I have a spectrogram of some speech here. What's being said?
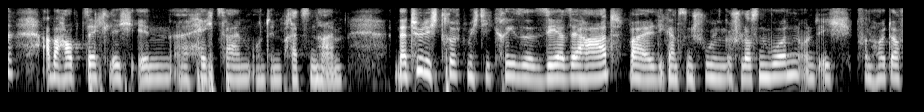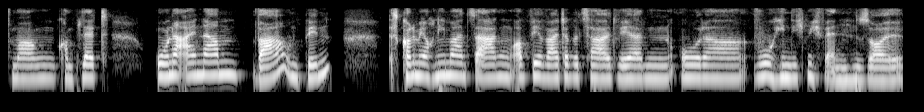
aber hauptsächlich in äh, Hechtsheim und in Pretzenheim. Natürlich trifft mich die Krise sehr, sehr hart, weil die ganzen Schulen geschlossen wurden und ich von heute auf morgen komplett ohne Einnahmen war und bin. Es konnte mir auch niemand sagen, ob wir weiter bezahlt werden oder wohin ich mich wenden soll.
